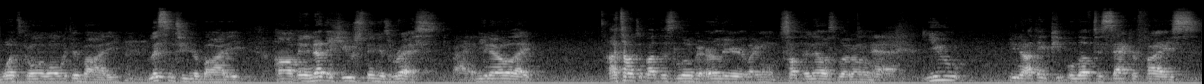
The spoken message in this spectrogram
what's going on with your body, Mhm. listen to your body, um, and another huge thing is rest. Right. You know, like I talked about this a little bit earlier, like on something else, but um, Yeah. you, you know, I think people love to sacrifice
